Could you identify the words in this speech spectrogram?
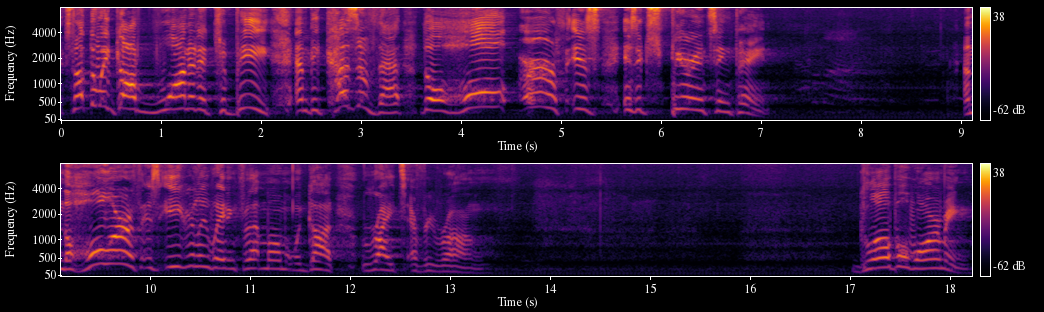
It's not the way God wanted it to be. And because of that, the whole earth is, is experiencing pain. And the whole earth is eagerly waiting for that moment when God rights every wrong. Global warming.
